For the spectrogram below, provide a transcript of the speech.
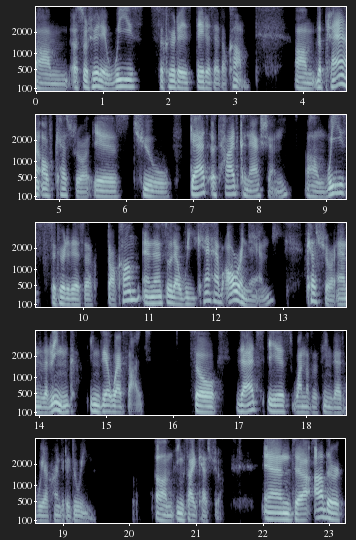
um, associated with securitydataset.com. Um, the plan of Kestrel is to get a tight connection um, with securitydataset.com, and then so that we can have our name, Kestrel, and the link in their website. So that is one of the things that we are currently doing um, inside Kestrel. And uh, other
